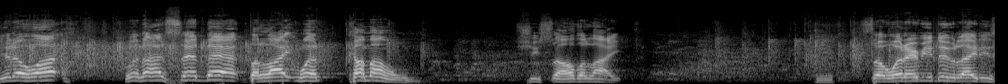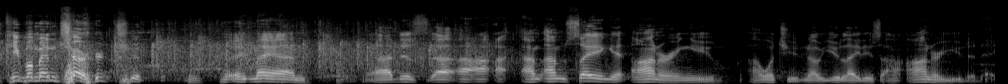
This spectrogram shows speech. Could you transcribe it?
You know what? When I said that, the light went, come on. She saw the light. So, whatever you do, ladies, keep them in church. Amen. I just, I, I, I'm, I'm saying it honoring you. I want you to know, you ladies, I honor you today.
